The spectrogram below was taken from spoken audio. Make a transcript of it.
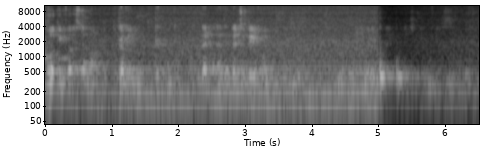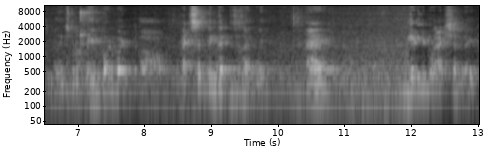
working for us or not. I mean, that I think that's a great point. Anybody would like to mention? I think it's not a pain point, but uh, accepting that this is happening and getting into action, right?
